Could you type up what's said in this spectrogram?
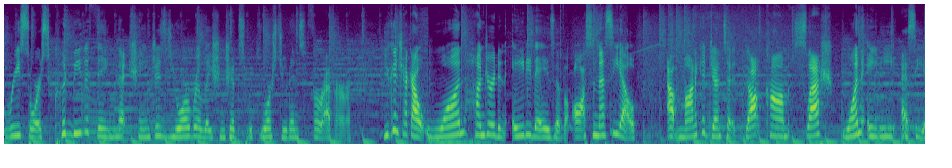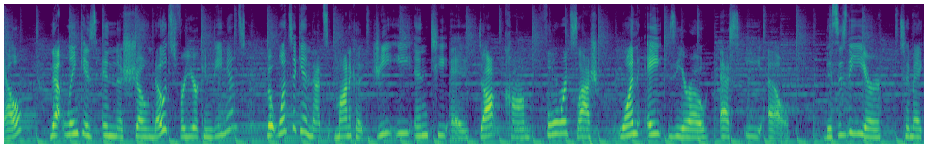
resource could be the thing that changes your relationships with your students forever. You can check out 180 days of awesome SEL at monicagenta.com slash 180SEL. That link is in the show notes for your convenience. But once again, that's monicagenta dot com forward slash 180SEL. This is the year to make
